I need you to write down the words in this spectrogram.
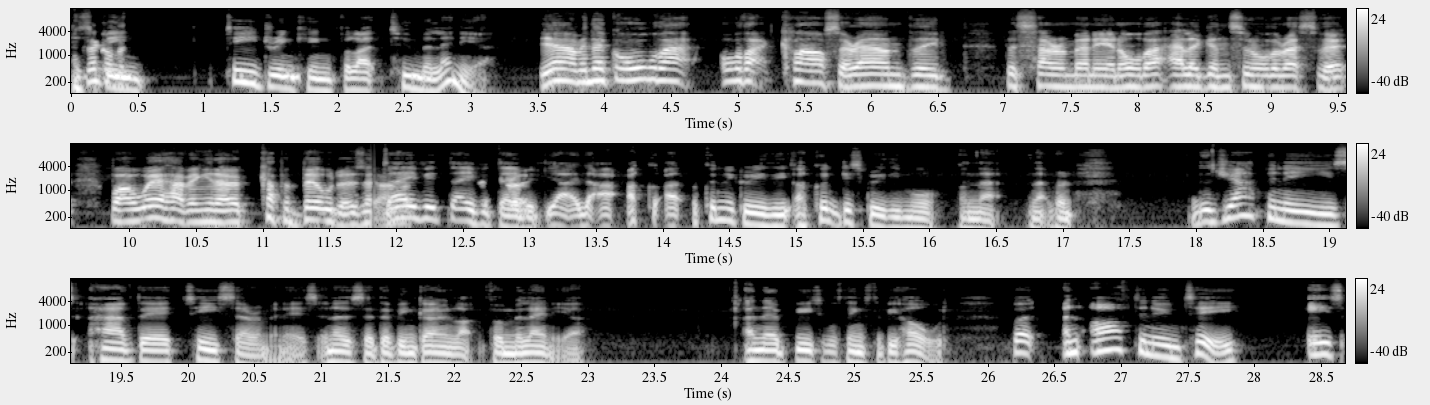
has They've been tea drinking for like two millennia. Yeah, I mean they've got all that all that class around the the ceremony and all that elegance and all the rest of it, while we're having you know a cup of builders. David, David, David. Yeah, I, I, I couldn't agree with you. I couldn't disagree with you more on that on that front. The Japanese have their tea ceremonies, and as I said, they've been going like for millennia, and they're beautiful things to behold. But an afternoon tea is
